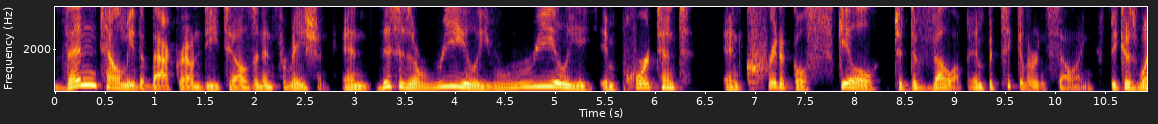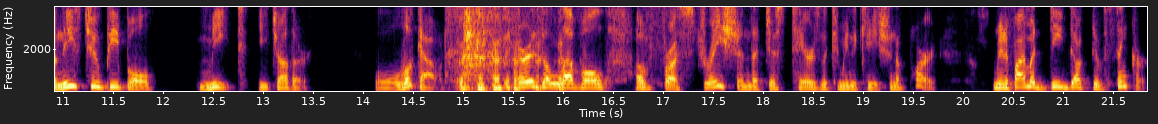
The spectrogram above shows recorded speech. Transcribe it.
Then tell me the background details and information. And this is a really, really important and critical skill to develop, in particular in selling. Because when these two people meet each other, look out. there is a level of frustration that just tears the communication apart. I mean, if I'm a deductive thinker,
